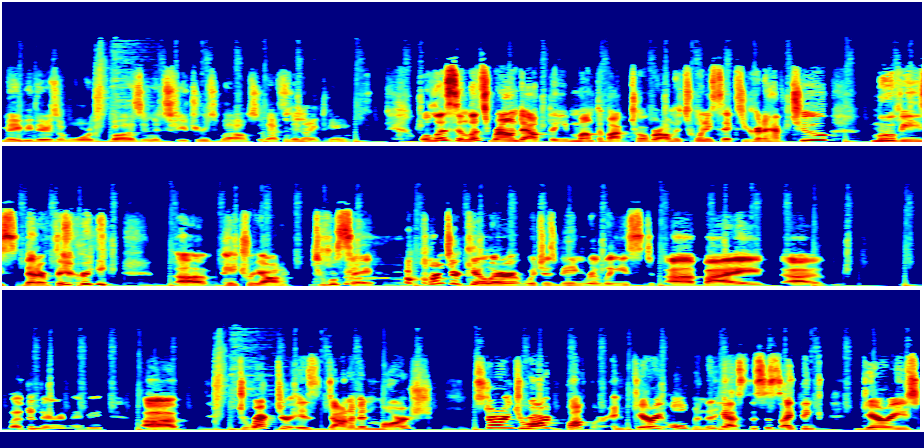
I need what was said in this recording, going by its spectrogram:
Maybe there's awards buzz in its future as well. So that's the Mm. 19th. Well, listen, let's round out the month of October. On the 26th, you're going to have two movies that are very uh, patriotic, we'll say. Hunter Killer, which is being released uh, by uh, Legendary, maybe. Uh, director is Donovan Marsh. Starring Gerard Butler and Gary Oldman. Yes, this is, I think, Gary's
